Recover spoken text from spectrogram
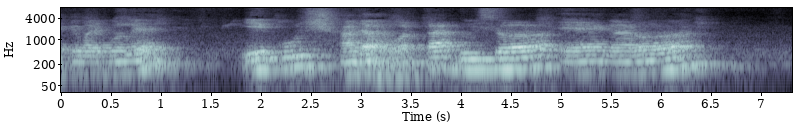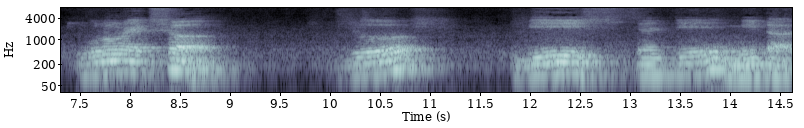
একেবারে করলে একুশ হাজার, অর্থাৎ দুইশো এগারো গুণন একশো যোগ বিশ সেন্টিমিটার।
